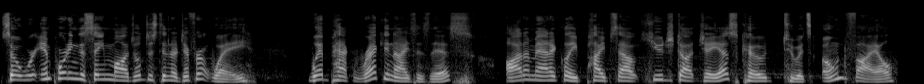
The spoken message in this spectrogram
So we're importing the same module, just in a different way. Webpack recognizes this, automatically pipes out huge.js code to its own file,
